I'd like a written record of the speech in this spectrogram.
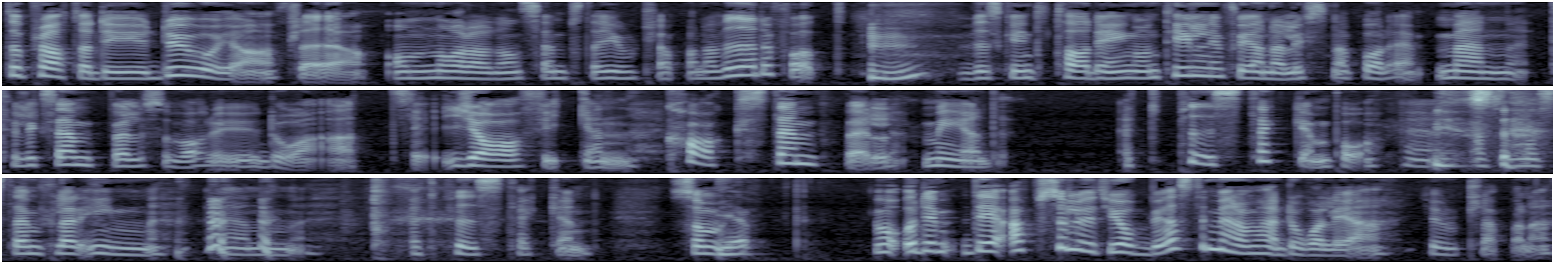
då pratade ju du och jag, Freja, om några av de sämsta julklapparna vi hade fått. Mm. Vi ska inte ta det en gång till, ni får gärna lyssna på det. Men till exempel så var det ju då att jag fick en kakstämpel med ett pistecken på. Eh, Alltså man stämplar in en, ett pistecken. Som Japp. och det, det absolut jobbigaste med de här dåliga julklapparna,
